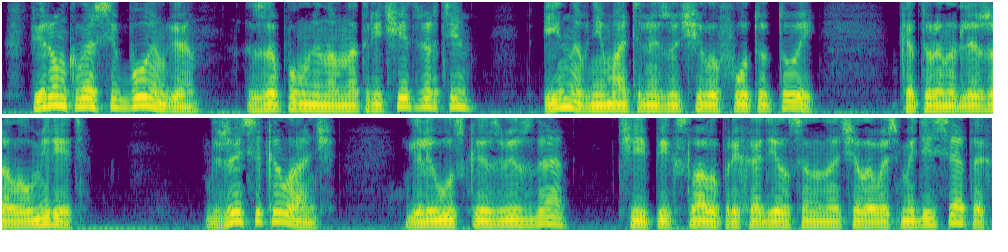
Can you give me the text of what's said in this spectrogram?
В первом классе Боинга, заполненном на три четверти, Инна внимательно изучила фото той, которой надлежало умереть. Джессика Ланч, голливудская звезда, чей пик славы приходился на начало 80-х,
